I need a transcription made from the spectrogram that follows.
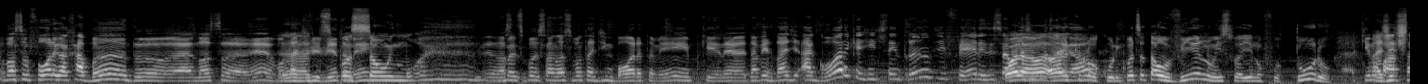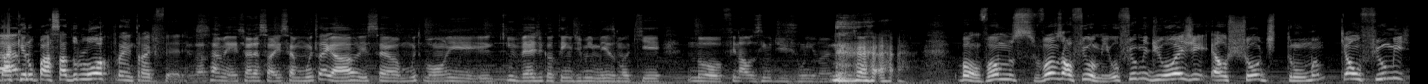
o nosso fôlego acabando, a nossa né, vontade é, de viver disposição também. Em... A nossa mas... disposição, a nossa vontade de ir embora também, porque, né, na verdade, agora que a gente está entrando de férias, isso é olha, olha legal. que loucura. Enquanto você está ouvindo isso aí no futuro, no a passado, gente está aqui no passado louco para entrar de férias. Exatamente, olha só, isso é muito legal, isso é muito bom e, e que inveja que eu tenho de mim mesmo aqui no finalzinho de junho, né? Bom, vamos, vamos ao filme. O filme de hoje é o Show de Truman, que é um filme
